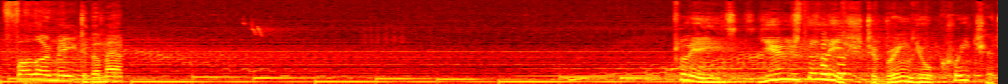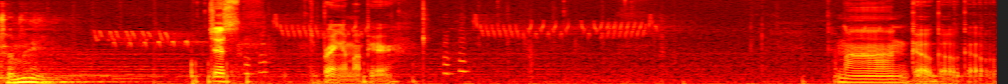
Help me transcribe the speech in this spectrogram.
Follow me to the mount. Please, use the leash to bring your creature to me. Just bring him up here. Come on, go, go, go.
